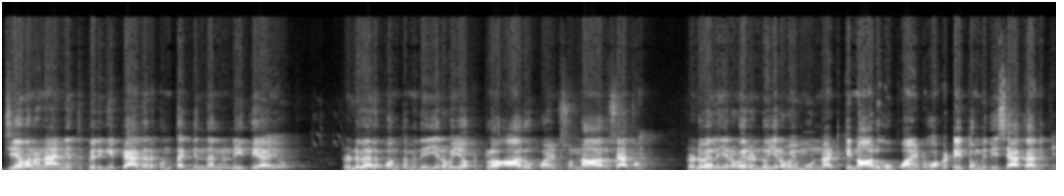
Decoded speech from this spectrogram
జీవన నాణ్యత పెరిగి పేదరికం తగ్గిందన్న నీతి ఆయోగ్. రెండు వేల పంతొమ్మిది ఇరవై ఒకటిలో ఆరు పాయింట్ సున్నా ఆరు శాతం. రెండు వేల ఇరవై రెండు ఇరవై మూడు నాటికి నాలుగు పాయింట్ ఒకటి తొమ్మిది శాతానికి.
